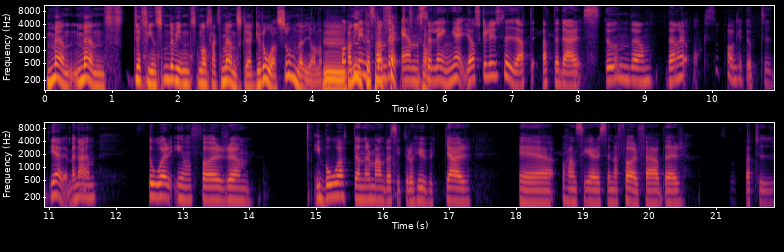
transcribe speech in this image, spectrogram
Men, mens, det finns som det finns någon slags mänskliga gråzoner i honom. Mm. Han är inte perfekt, än liksom. så länge. Jag skulle ju säga att, att det där stunden, den har jag också tagit upp tidigare, men när han står inför um, i båten när de andra sitter och hukar eh, och han ser sina förfäder stå staty.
